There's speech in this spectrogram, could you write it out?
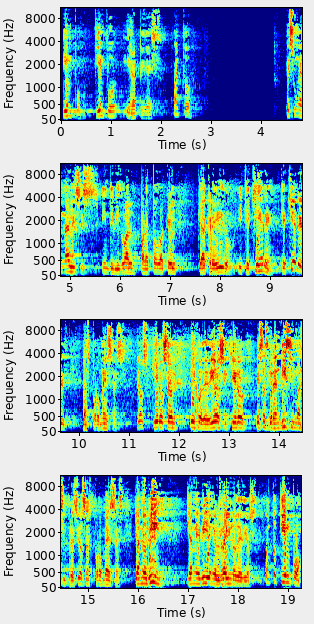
tiempo, tiempo y rapidez. ¿Cuánto? Es un análisis individual para todo aquel que ha creído y que quiere, que quiere las promesas. Dios, quiero ser hijo de Dios y quiero esas grandísimas y preciosas promesas. Ya me vi, ya me vi en el reino de Dios. ¿Cuánto tiempo,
